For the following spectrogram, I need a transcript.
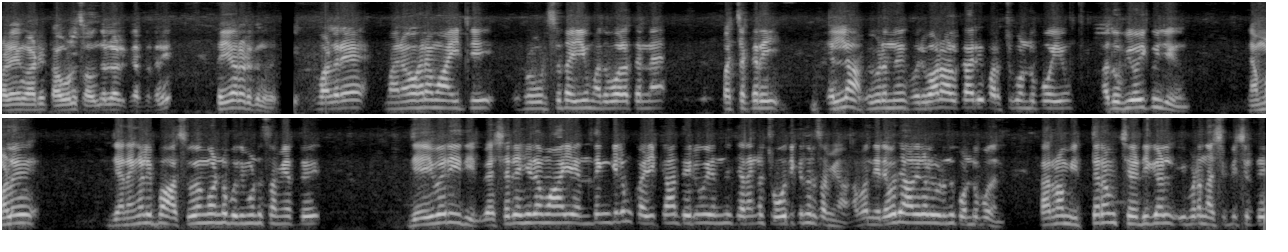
പഴയങ്ങാടി ടൗൺ സൗന്ദര്യവൽക്കരണത്തിന് തയ്യാറെടുക്കുന്നത്. വളരെ മനോഹരമായിട്ട് ഫ്രൂട്ട്സ് തൈയും അതുപോലെ തന്നെ പച്ചക്കറി എല്ലാം ഇവിടുന്ന് ഒരുപാട് ആൾക്കാർ പറിച്ചു കൊണ്ടുപോയും അത് ഉപയോഗിക്കുകയും ചെയ്യുന്നു. നമ്മൾ ജനങ്ങളിപ്പോൾ അസുഖം കൊണ്ട് ബുദ്ധിമുട്ടുന്ന സമയത്ത് ജൈവ രീതിയിൽ വിഷരഹിതമായ എന്തെങ്കിലും കഴിക്കാൻ തരൂ എന്ന് ജനങ്ങൾ ചോദിക്കുന്ന ഒരു സമയമാണ്. അപ്പൊ നിരവധി ആളുകൾ ഇവിടുന്ന് കൊണ്ടുപോകുന്നുണ്ട്. കാരണം ഇത്തരം ചെടികൾ ഇവിടെ നശിപ്പിച്ചിട്ട്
